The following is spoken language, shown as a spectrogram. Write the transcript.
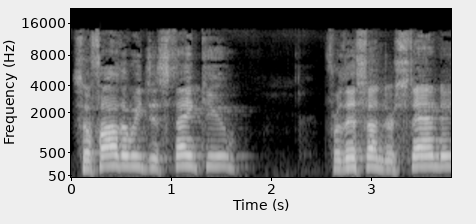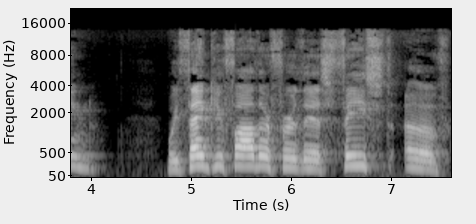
So, Father, we just thank you for this understanding. We thank you, Father, for this feast of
